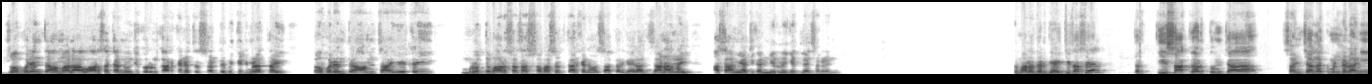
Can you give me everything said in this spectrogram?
जोपर्यंत आम्हाला वारसाच्या नोंदी करून कारखान्याचं सर्टिफिकेट मिळत नाही तोपर्यंत आमचा एकही मृत वारसाचा सभासद कारखान्यावर साखर घ्यायला जाणार नाही. असा आम्ही या ठिकाणी निर्णय घेतलाय सगळ्यांनी. तुम्हाला जर द्यायचीच असेल तर ती साखर तुमच्या संचालक मंडळाने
